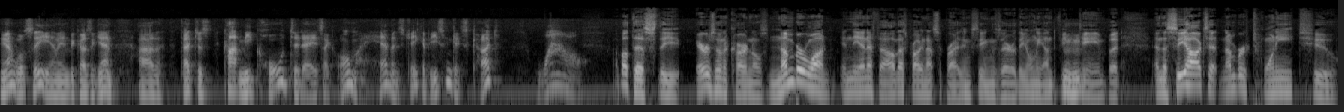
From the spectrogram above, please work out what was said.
Yeah, we'll see. I mean, because again, uh, that just caught me cold today. It's like, oh my heavens, Jacob Eason gets cut. Wow. How about this? The Arizona Cardinals, number one in the NFL. That's probably not surprising, seeing as they're the only undefeated team. But and the Seahawks at number twenty-two.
